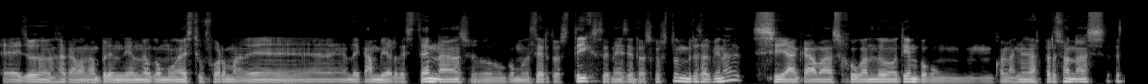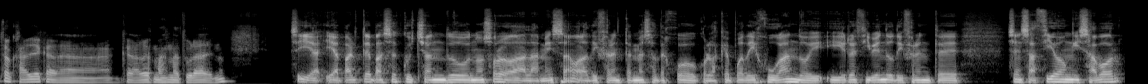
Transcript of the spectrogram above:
ellos acaban aprendiendo cómo es tu forma de, de, cambiar de escenas o como ciertos tics, tenéis ciertas costumbres al final. Si acabas jugando tiempo con, con las mismas personas, esto cae cada, cada vez más natural, ¿no? Sí, y aparte vas escuchando no solo a la mesa o a las diferentes mesas de juego con las que puedes ir jugando y, recibiendo diferente sensación y sabor,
